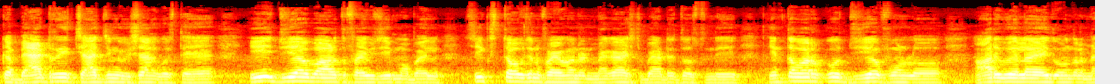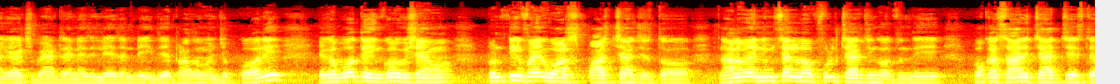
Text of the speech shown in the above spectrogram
ఇక బ్యాటరీ ఛార్జింగ్ విషయానికి వస్తే ఈ Jio Bharat five G mobile six thousand five hundred మెగాహెచ్ బ్యాటరీతో వస్తుంది. ఇంతవరకు జియో ఫోన్లో ఆరు వేల ఐదు వందల మెగాహెచ్ బ్యాటరీ అనేది లేదండి. ఇదే ప్రథమం అని చెప్పుకోవాలి. ఇకపోతే ఇంకో విషయం ట్వంటీ ఫైవ్ వాట్స్ ఫాస్ట్ ఛార్జర్తో నలభై నిమిషాల్లో ఫుల్ ఛార్జింగ్ అవుతుంది. ఒకసారి ఛార్జ్ చేస్తే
